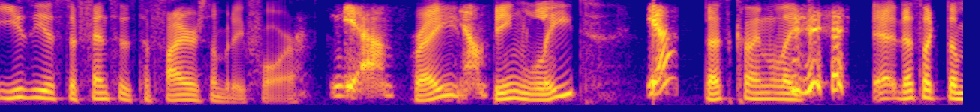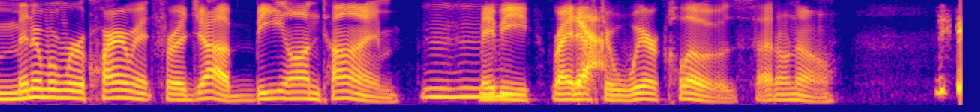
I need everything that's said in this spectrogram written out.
easiest offenses to fire somebody for, Yeah. right? Yeah. Being late? Yeah. That's kind of like eh, that's like the minimum requirement for a job. Be on time. Mm-hmm. Maybe right Yeah. after wear clothes. I don't know. Yeah.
